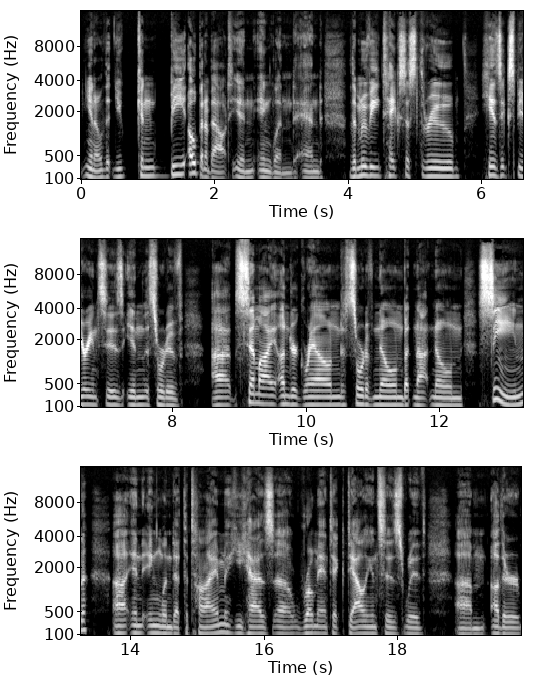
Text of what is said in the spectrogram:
you know, that you can be open about in England. And the movie takes us through his experiences in the sort of uh, semi underground, sort of known but not known scene uh, in England at the time. He has uh, romantic dalliances with um, other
